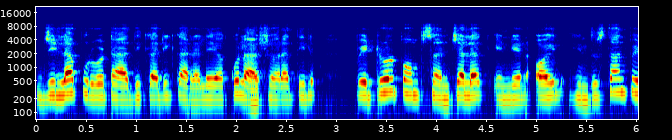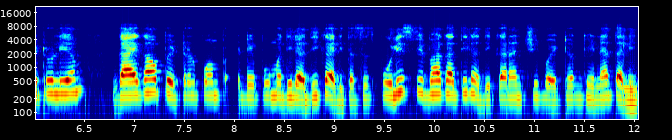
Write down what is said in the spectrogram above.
जिल्हा पुरवठा अधिकारी कार्यालय अकोला शहरातील पेट्रोल पंप संचालक Indian oil Hindustan petroleum Gaigaon petrol pump डेपोमधील अधिकारी तसेच पोलीस विभागातील अधिकाऱ्यांची बैठक घेण्यात आली.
